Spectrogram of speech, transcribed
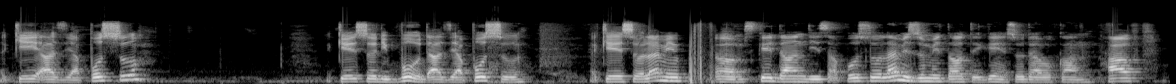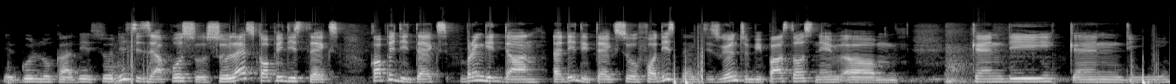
okay as the apostle. Okay so the bold as the apostle. Okay so let me um, scale down this apostle. Let me zoom it out again so that we can have a good look at this. So this is the apostle. So let's copy this text copy the text bring it down edit the text. So for this text is going to be pastor's name um candy candy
